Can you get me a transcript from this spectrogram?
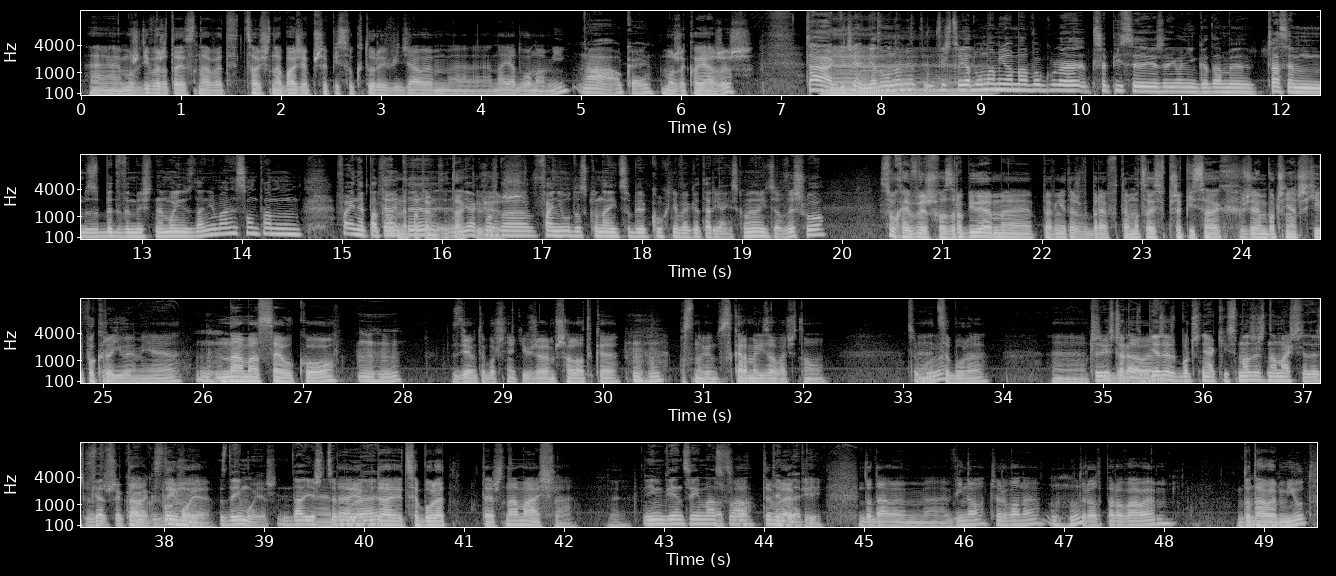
E, możliwe, że to jest nawet coś na bazie przepisu, który widziałem e, na jadłonomii. A, okej. Może kojarzysz? Tak, Eee. widziałem. Jadłonomia, wiesz co, jadłonomia ma w ogóle przepisy, jeżeli o nich gadamy, czasem zbyt wymyślne moim zdaniem, ale są tam fajne patenty, Fajne patenty, tak, jak wiesz. można fajnie udoskonalić sobie kuchnię wegetariańską. No i co, wyszło? Słuchaj, wyszło. Zrobiłem e, pewnie też wbrew temu, co jest w przepisach. Wziąłem boczniaczki, pokroiłem je Mhm. na masełku. Mhm, Zdjąłem te boczniaki, wziąłem szalotkę. mhm. Postanowiłem skarmelizować tą Cebulę? e, cebulę. E, Czyli jeszcze raz, dodałem- bierzesz boczniaki, smażysz na maśle, to jest Z- pierwszy tak, krok. zdejmuję. Później Zdejmujesz. Dajesz e, cebulę, Daję, daję cebulę też na maśle. im więcej masła, Masła, tym, lepiej. Dodałem e, wino czerwone, Mhm. które odparowałem. Dodałem Mhm. miód.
